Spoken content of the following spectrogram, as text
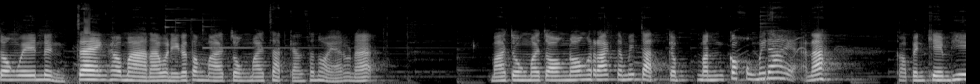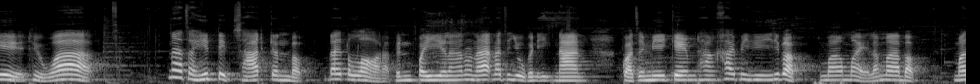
จองเวนหนึ่งแจ้งเข้ามานะ วันนี้ก็ต้องมาจงมาจัดกันซะหน่อยนะทุกคนนะ มาจงมาจองน้องรักจะไม่จัดกับมันก็คงไม่ได้อะนะ ก็เป็นเกมที่ถือว่าน่าจะฮิตติดชาร์จกันแบบได้ตลอดอะเป็นปีแล้วนะนะ น่าจะอยู่กันอีกนาน กว่าจะมีเกมทางค่ายพีดีที่แบบมาใหม่แล้วมาแบบมา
